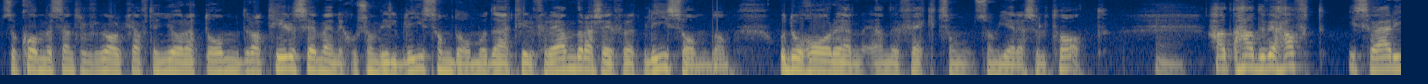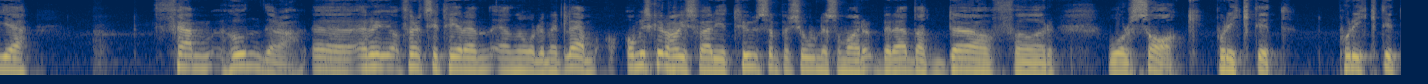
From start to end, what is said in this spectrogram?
så kommer centrifugalkraften göra att de drar till sig människor som vill bli som dem och därtill förändrar sig för att bli som dem. Och då har det en, en effekt som, som ger resultat. Mm. Hade vi haft i Sverige 500, eh, för att citera en, en ordermedlem, om vi skulle ha i Sverige tusen personer som var beredda att dö för vår sak, på riktigt, på riktigt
